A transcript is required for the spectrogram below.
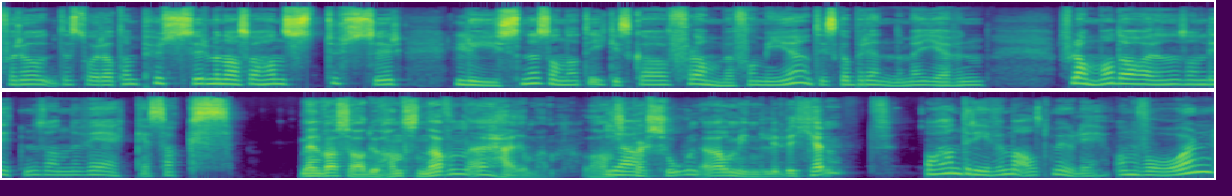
for å Det står at han pusser, men altså han stusser lysene sånn at de ikke skal flamme for mye, at de skal brenne med jevn flamme, og da har han en sånn liten sånn vekesaks. Men hva sa du, hans navn er Herman, og hans Ja. person er alminnelig bekjent? Og han driver med alt mulig. Om våren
